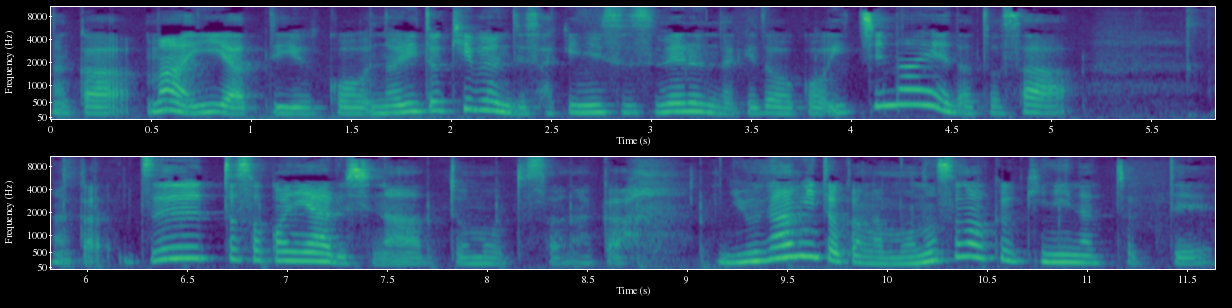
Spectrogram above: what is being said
なんかまあいいやっていうこうノリと気分で先に進めるんだけどこう一万円だとさなんかずっとそこにあるしなって思うとさなんか歪みとかがものすごく気になっちゃって。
